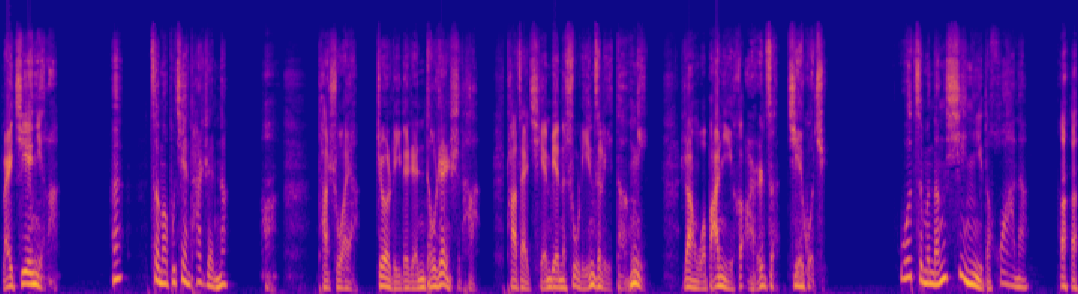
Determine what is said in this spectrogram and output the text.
来接你了。嗯，怎么不见他人呢？啊，他说呀，这里的人都认识他。他在前边的树林子里等你，让我把你和儿子接过去。我怎么能信你的话呢？哈哈，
